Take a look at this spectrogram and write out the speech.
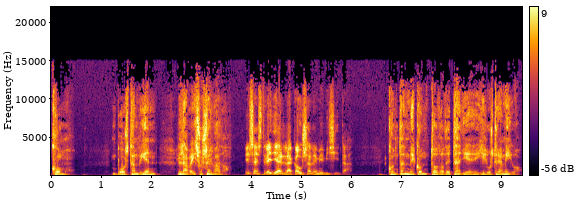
¿Cómo? ¿Vos también la habéis observado? Esa estrella es la causa de mi visita. Contadme con todo detalle, ilustre amigo.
